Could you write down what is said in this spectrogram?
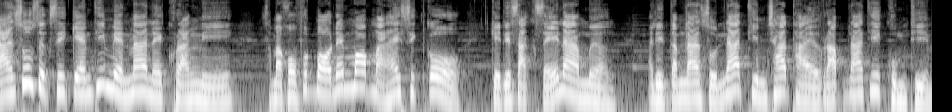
การสู้ศึกซีเกมที่เมียนมาในครั้งนี้ สมาคมฟุตบอลได้มอบหมายให้ซิโก้ เกียรติศักดิ์เสนาเมือง อดีตตำนานศูนย์หน้าทีมชาติไทยรับหน้าที่คุมทีม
